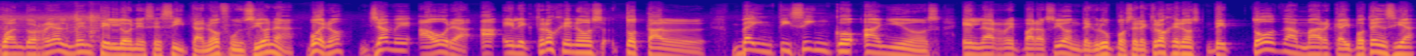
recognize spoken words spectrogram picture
cuando realmente lo necesita no funciona? Bueno, llame ahora a Electrógenos Total. 25 años en la reparación de grupos electrógenos de toda marca y potencia,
